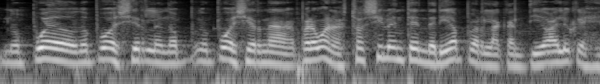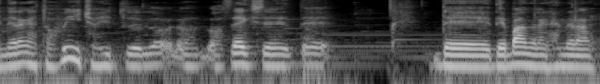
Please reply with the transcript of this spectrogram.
no puedo, no puedo decirle, no, puedo decir nada. Pero bueno, esto sí lo entendería por la cantidad de value que generan estos bichos y los, decks de, de, de, en general.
